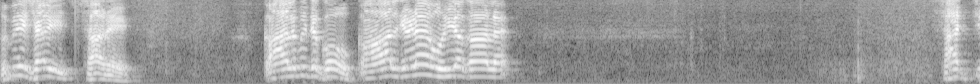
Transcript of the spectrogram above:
ਹਮੇਸ਼ਾ ਹੀ ਸਾਰੇ ਕਾਲ ਵੀ ਦੇਖੋ ਕਾਲ ਜਿਹੜਾ ਉਹੀ ਅਕਾਲ ਹੈ ਸੱਚ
